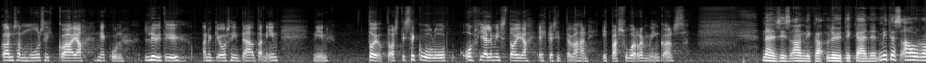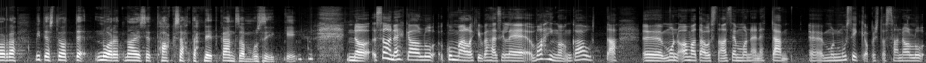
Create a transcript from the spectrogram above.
kansanmuusikkoa ja ne kun löytyy ainakin osin täältä, niin, niin toivottavasti se kuuluu ohjelmistoon ja ehkä sitten vähän epäsuoremmin kanssa. Näin siis Annika Lyytikäinen. Mites Aurora, mites te olette nuoret naiset haksahtaneet kansanmusiikkiin? No se on ehkä ollut kummallakin vähän sille vahingon kautta. Mun oma tausta on semmoinen, että mun musiikkiopistossa on ollut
